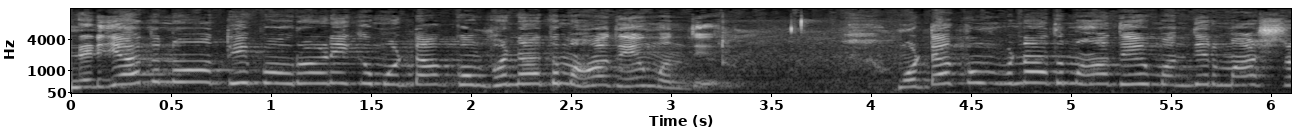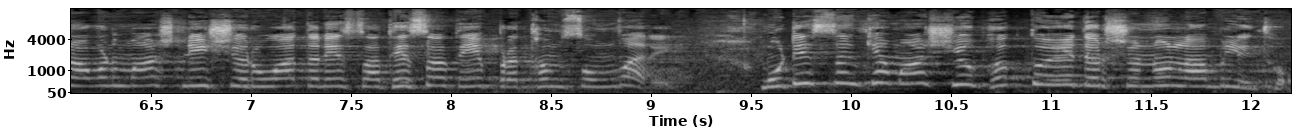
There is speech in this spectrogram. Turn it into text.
નડિયાદનો અતિ પૌરાણિક મોટા કુંભનાથ મહાદેવ મંદિર. મોટા કુંભનાથ મહાદેવ મંદિરમાં શ્રાવણ માસની શરૂઆત અને સાથે સાથે પ્રથમ સોમવારે મોટી સંખ્યામાં શિવ ભક્તોએ દર્શનનો લાભ લીધો.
